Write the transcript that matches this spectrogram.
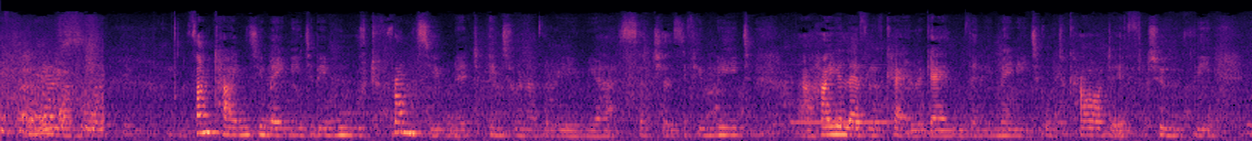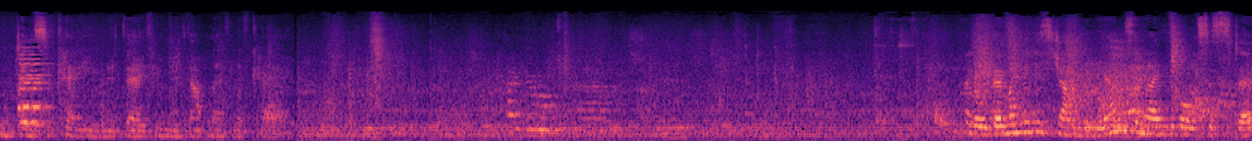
Sometimes you may need to be moved from this unit into another area, such as if you need a higher level of care again, then you may need to go to Cardiff to the intensive care unit there if you need that level of care. Hello there, my name is Jan Williams and I'm the gold sister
